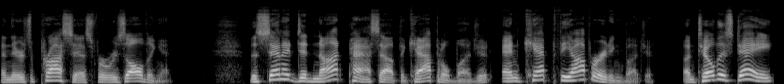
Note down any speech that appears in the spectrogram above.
and there's a process for resolving it. The Senate did not pass out the capital budget and kept the operating budget. Until this day,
